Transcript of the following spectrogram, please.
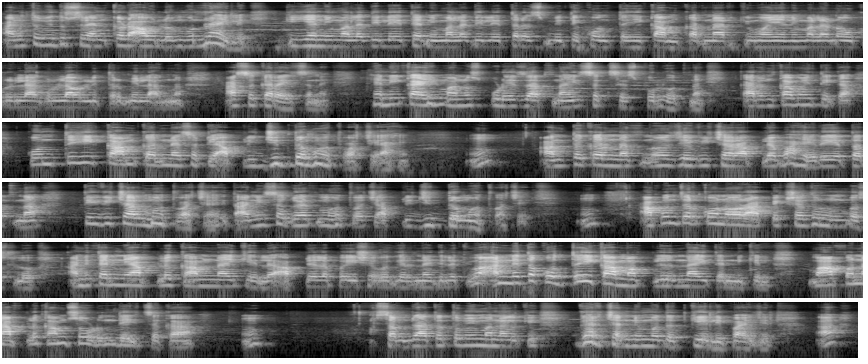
आणि तुम्ही दुसऱ्यांकडं अवलंबून राहिले की यांनी मला दिले त्यांनी मला दिले तरच मी ते कोणतंही काम करणार किंवा यांनी मला नोकरी लागू लावली तर मी लागणार असं करायचं नाही. ह्यानी काही माणूस पुढे जात नाही सक्सेसफुल होत नाही. कारण का माहिती आहे का? कोणतेही काम करण्यासाठी आपली जिद्द महत्त्वाची आहे. अंतकरणातनं जे विचार आपल्या बाहेर येतात ना ते विचार महत्त्वाचे आहेत आणि सगळ्यात महत्त्वाची आपली जिद्द महत्त्वाची आहे. आपण जर कोणावर अपेक्षा धरून बसलो आणि त्यांनी आपलं काम नाही केलं आपल्याला पैसे वगैरे नाही दिले किंवा अन्यथा कोणतंही काम आपलं नाही त्यांनी केलं मग आपण आपलं काम सोडून द्यायचं का? समजा आता तुम्ही म्हणाल की घरच्यांनी मदत केली पाहिजे.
